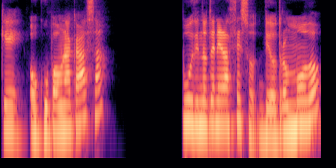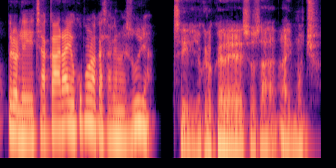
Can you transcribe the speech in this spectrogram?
que ocupa una casa pudiendo tener acceso de otro modo, pero le echa cara y ocupa una casa que no es suya. Sí, yo creo que de esos hay muchos.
